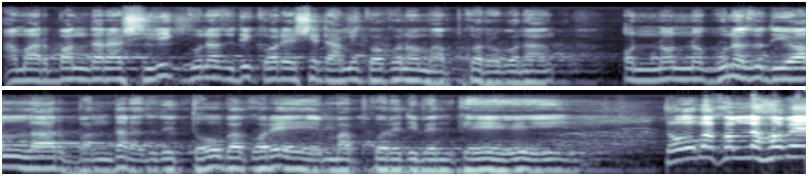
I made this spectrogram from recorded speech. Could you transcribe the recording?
আমার বান্দারা শিরিক গুনাহ যদি করে, সেটা আমি কখনো মাফ করব না। অন্য অন্য গুণা যদিও আল্লাহর বান্দারা যদি তৌবা করে, মাফ করে দিবেন কে? তৌবা করলে হবে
